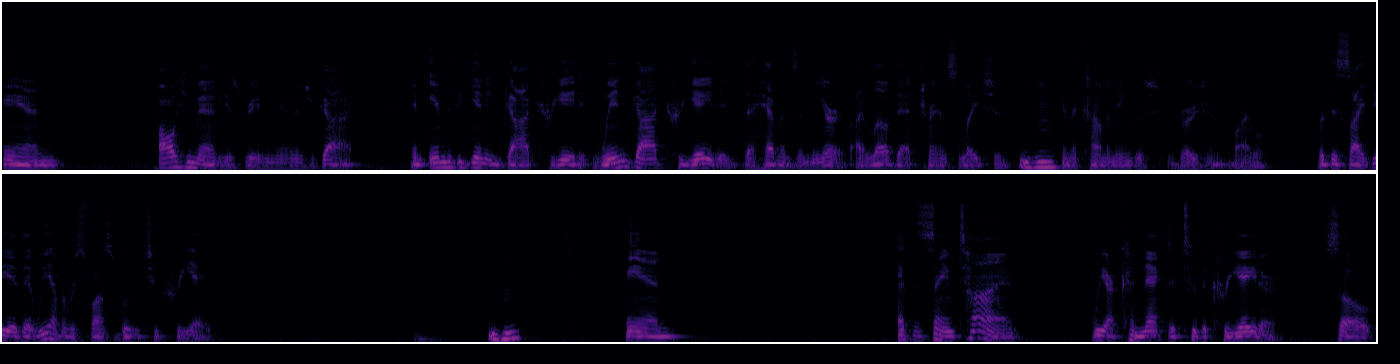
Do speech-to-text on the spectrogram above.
And all humanity is created in the image of God. And in the beginning, God created. When God created the heavens and the earth, I love that translation in the Common English Version Bible. But this idea that we have a responsibility to create. Mm-hmm. And at the same time, we are connected to the Creator. So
